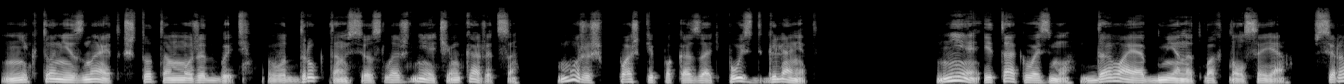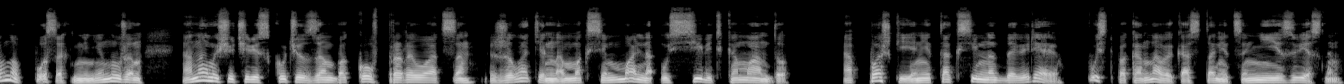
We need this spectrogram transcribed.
Никто не знает, что там может быть. Вот вдруг там все сложнее, чем кажется. Можешь Пашке показать, пусть глянет. «Не, и так возьму. Давай обмен», – отмахнулся я. «Все равно посох мне не нужен, а нам еще через кучу зомбаков прорываться. Желательно максимально усилить команду. А Пашке я не так сильно доверяю, пусть пока навык останется неизвестным».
